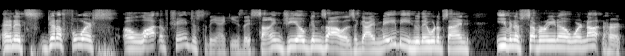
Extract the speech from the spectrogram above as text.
And it's going to force a lot of changes to the Yankees. They signed Gio Gonzalez, a guy maybe who they would have signed even if Severino were not hurt.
